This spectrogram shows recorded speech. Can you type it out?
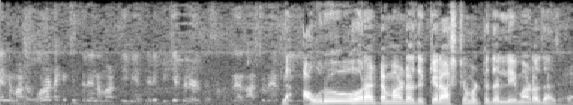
ರಾಷ್ಟ್ರ ಮಟ್ಟದಲ್ಲೂ ಹೋರಾಟಕ್ಕೆ ಮಾಡ್ತೀವಿ ಅಂತ ಹೇಳಿ ಬಿಜೆಪಿ ಹೇಳ್ತಾರೆ ಅವರು ಹೋರಾಟ ಮಾಡೋದಕ್ಕೆ ರಾಷ್ಟ್ರಮಟ್ಟದಲ್ಲಿ ಮಾಡೋದಾದರೆ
